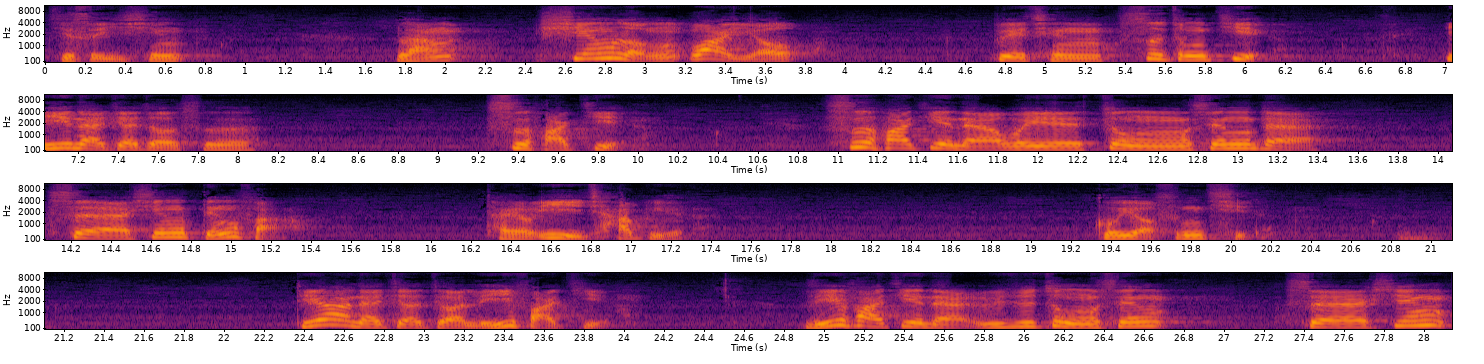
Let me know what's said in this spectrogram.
即是一心。让心龙万有，变成四种界。一呢，叫做是四法界。四法界呢，为众生的色心等法，它有意义差别。”故要分起的。第二呢，叫叫理法界，理法界呢，与众生色心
